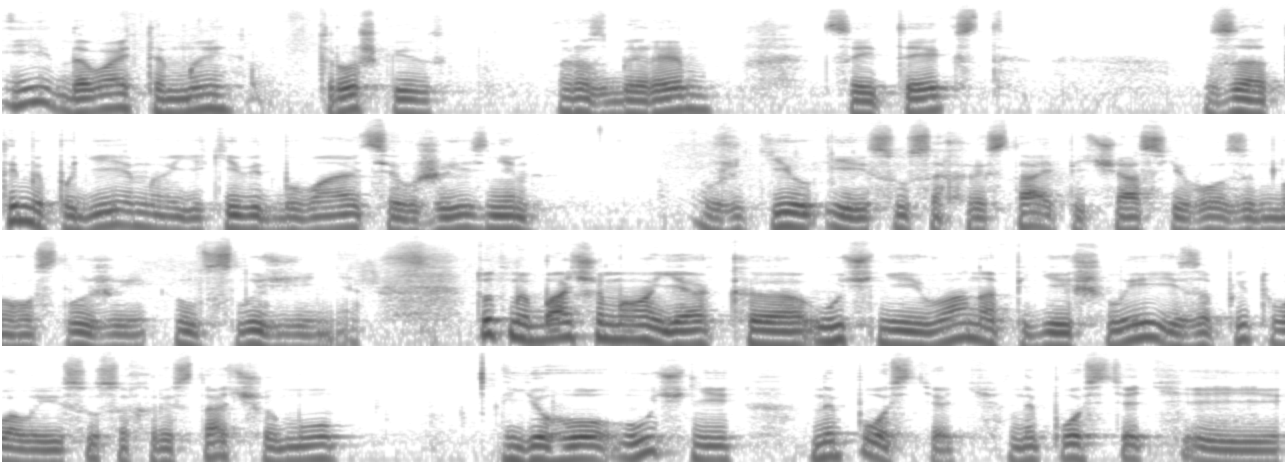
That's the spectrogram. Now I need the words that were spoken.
І давайте ми трошки розберемо цей текст за тими подіями, які відбуваються в житті, в житті Ісуса Христа і під час Його земного служіння. Тут ми бачимо, як е, учні Івана підійшли і запитували Ісуса Христа, чому його учні не постять, не постять і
